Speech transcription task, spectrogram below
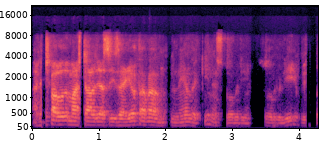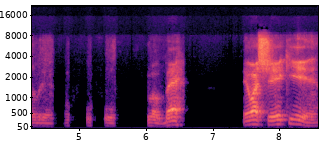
A gente falou do Machado de Assis aí, eu estava lendo aqui né, sobre, sobre o livro, sobre o, o, o Flaubert. Eu achei que,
